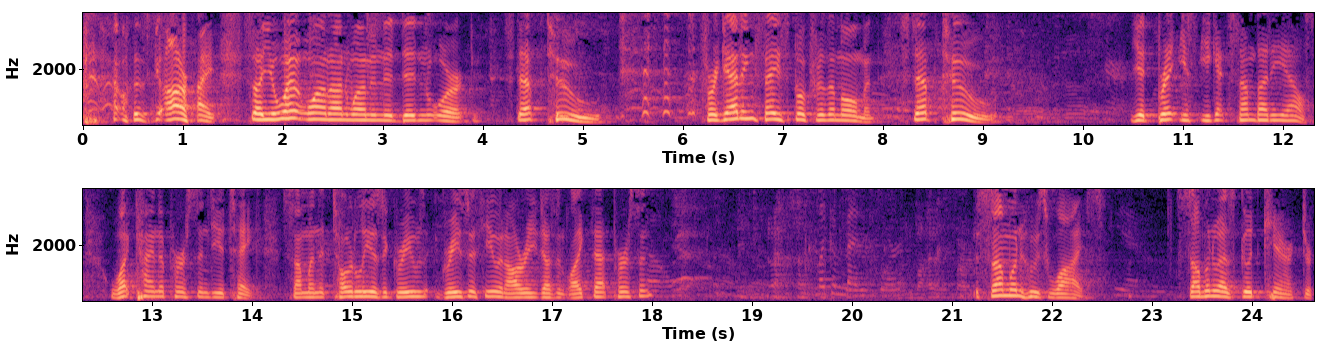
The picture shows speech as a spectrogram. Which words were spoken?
that was all right. So you went one on one and it didn't work. Step two, forgetting Facebook for the moment. Step two, you, bring, you, you get somebody else. What kind of person do you take? Someone that totally is agree, agrees with you and already doesn't like that person? Like a mentor. Someone who's wise. Yes. someone who has good character,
